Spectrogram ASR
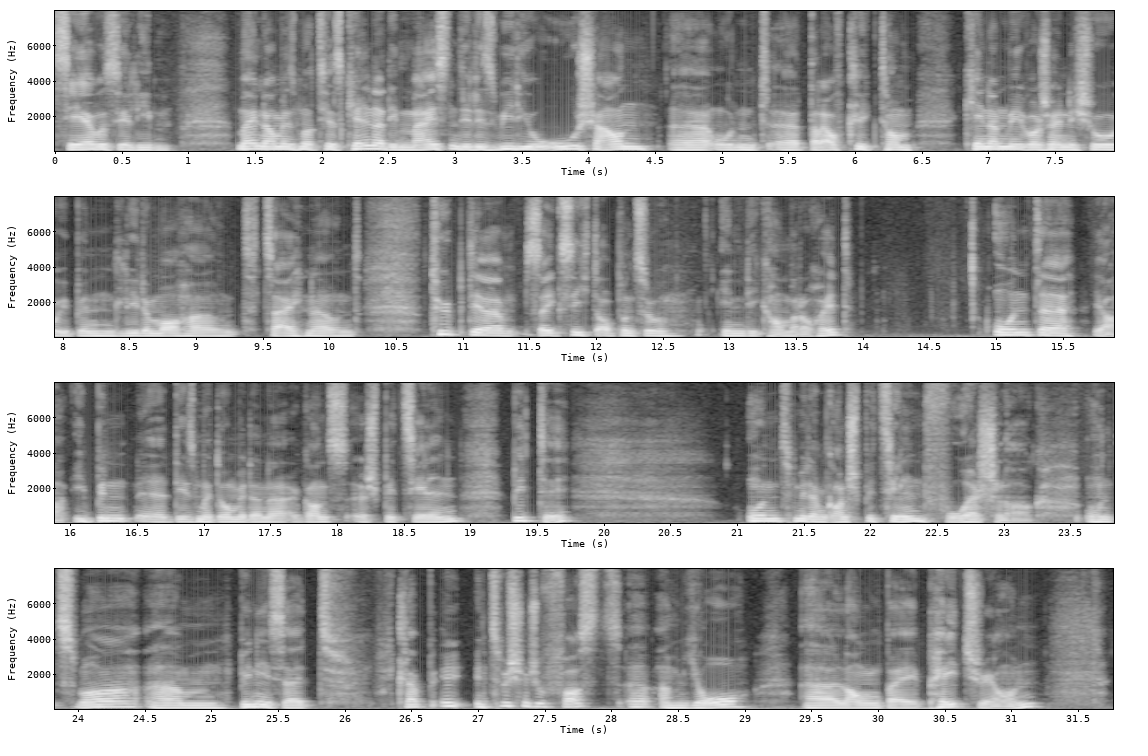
Servus, ihr Lieben. Mein Name ist Matthias Kellner. Die meisten, die das Video anschauen äh, und äh, draufklickt haben, kennen mich wahrscheinlich schon. Ich bin Liedermacher und Zeichner und Typ, der sein Gesicht ab und zu in die Kamera hält. Und äh, ja, ich bin äh, diesmal da mit einer ganz äh, speziellen Bitte und mit einem ganz speziellen Vorschlag. Und zwar ähm, bin ich seit ich glaube, inzwischen schon fast äh, am Jahr äh, lang bei Patreon.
